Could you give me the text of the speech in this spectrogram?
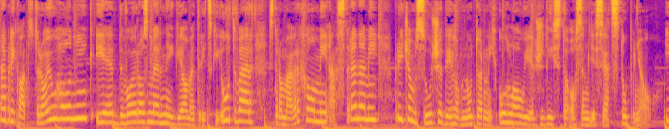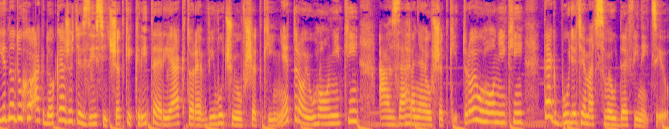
Napríklad trojuholník je dvojrozmerný geometrický útvar s troma vrcholmi a stranami, pričom súčet jeho vnútorných uhlov je vždy 180 stupňov. Jednoducho, ak dokážete zistiť všetky kritériá, ktoré vylučujú všetky netrojuholníky a zahraňajú všetky trojuholníky, tak budete mať svoju definíciu.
